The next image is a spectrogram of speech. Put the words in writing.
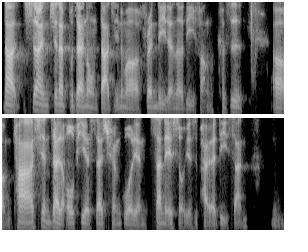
那虽然现在不在那种打击那么 friendly 的那个地方，可是嗯他现在的 OPS 在全国连三垒手也是排在第三。嗯，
